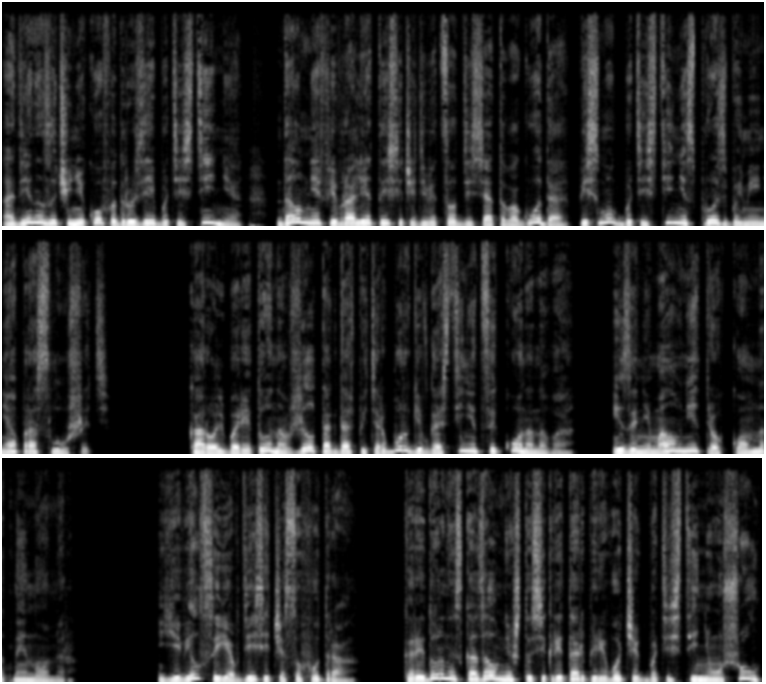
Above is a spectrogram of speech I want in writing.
Один из учеников и друзей Батистини дал мне в феврале 1910 года письмо к Батистине с просьбой меня прослушать. Король баритонов жил тогда в Петербурге в гостинице Кононова и занимал в ней трехкомнатный номер. Явился я в 10 часов утра. Коридорный сказал мне, что секретарь-переводчик Батистини ушел,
